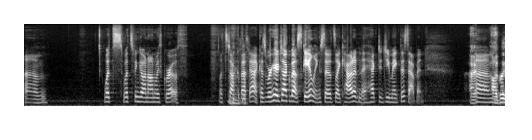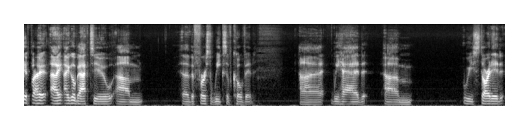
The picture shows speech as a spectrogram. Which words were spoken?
Um, what's what's been going on with growth? Let's talk about that because we're here to talk about scaling. So it's like, how did in the heck did you make this happen? I, um, I'll if I, I, I go back to um, uh, the first weeks of COVID. Uh, we had um, we started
